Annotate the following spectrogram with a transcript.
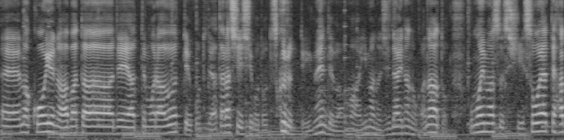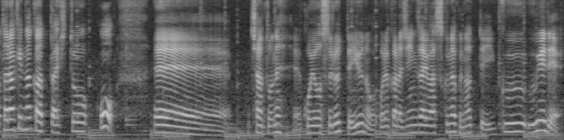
えー、まあこういうのをアバターでやってもらうっていうことで新しい仕事を作るっていう面では、まあ今の時代なのかなと思いますし、そうやって働けなかった人を、えー、ちゃんとね、雇用するっていうのがこれから人材が少なくなっていく上で、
